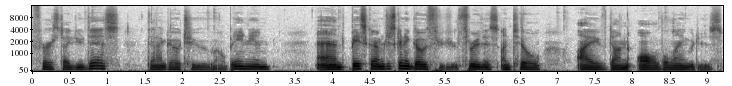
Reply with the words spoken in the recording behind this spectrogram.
first I do this, then I go to Albanian, and basically I'm just going to go through, through this until I've done all the languages.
